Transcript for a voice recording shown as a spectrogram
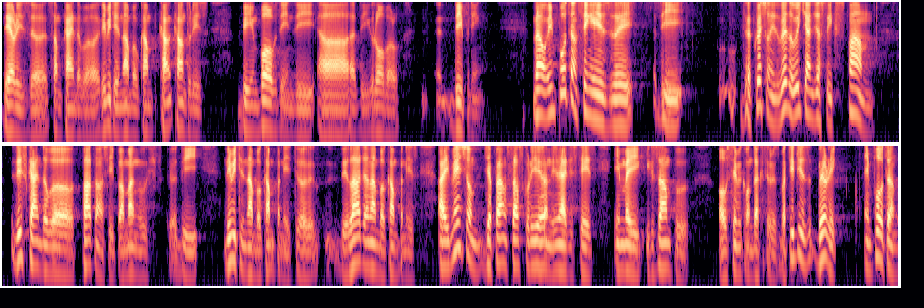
there is uh, some kind of a limited number of countries be involved in the, uh, the global uh, deepening. Now, important thing is the, the, the question is whether we can just expand this kind of uh, partnership among the limited number of companies to the larger number of companies. I mentioned Japan, South Korea, and the United States in my example of semiconductors, but it is very important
